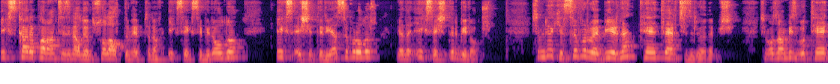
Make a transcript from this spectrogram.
x kare parantezini alıyorum. Sol alttım hep tarafı. x eksi 1 oldu. X eşittir ya 0 olur ya da x eşittir 1 olur. Şimdi diyor ki 0 ve 1'den teğetler çiziliyor demiş. Şimdi o zaman biz bu teğet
